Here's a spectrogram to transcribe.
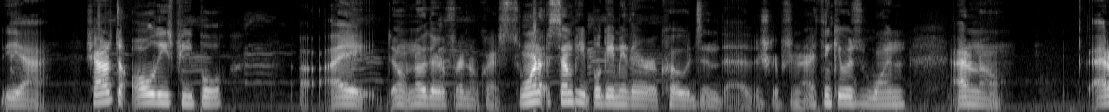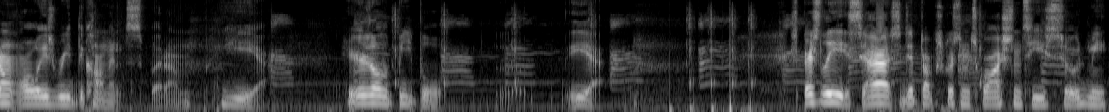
yeah, shout out to all these people. Uh, I don't know their friend requests. One, some people gave me their codes in the description. I think it was one. I don't know. I don't always read the comments, but um, yeah. Here's all the people yeah. Especially shout out to Dip Top Squish and Squash since he showed me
